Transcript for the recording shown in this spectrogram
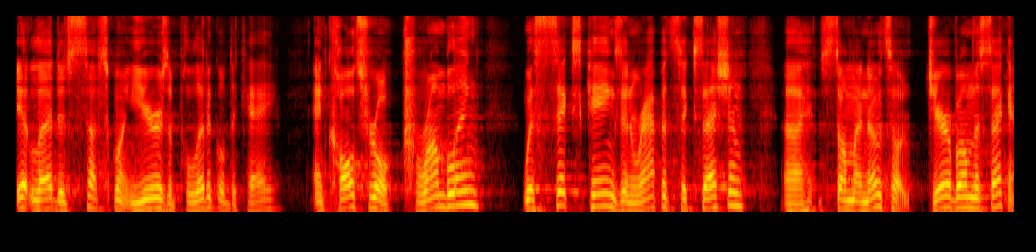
It led to subsequent years of political decay and cultural crumbling with six kings in rapid succession. Uh, just on my notes, uh, Jeroboam II,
